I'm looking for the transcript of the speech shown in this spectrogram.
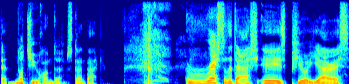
That, not you, Honda. Stand back. Rest of the dash is pure Yaris.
